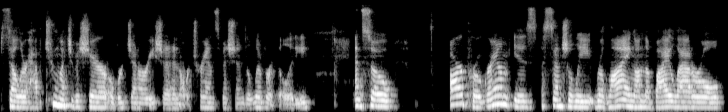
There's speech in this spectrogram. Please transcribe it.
seller have too much of a share over generation or transmission deliverability? And so our program is essentially relying on the bilateral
